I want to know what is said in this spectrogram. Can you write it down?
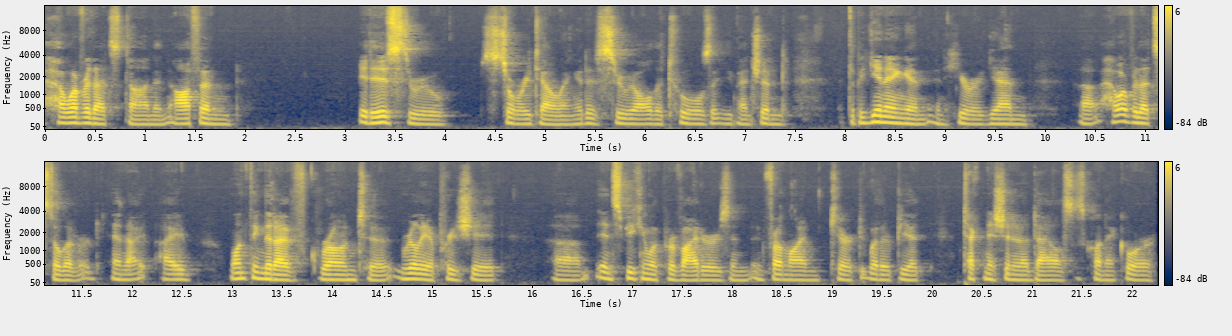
however that's done, and often it is through storytelling. It is through all the tools that you mentioned at the beginning and, and here again, uh, however that's delivered. And I, I, one thing that I've grown to really appreciate um, in speaking with providers and, and frontline care, whether it be a technician in a dialysis clinic or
